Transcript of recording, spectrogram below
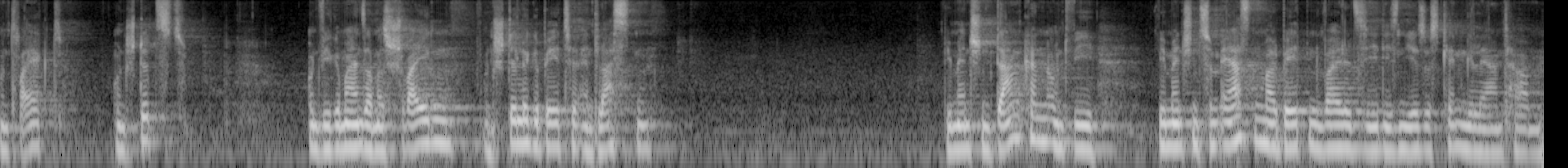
und trägt und stützt und wie gemeinsames Schweigen und stille Gebete entlasten, wie Menschen danken und wie wie Menschen zum ersten Mal beten, weil sie diesen Jesus kennengelernt haben.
